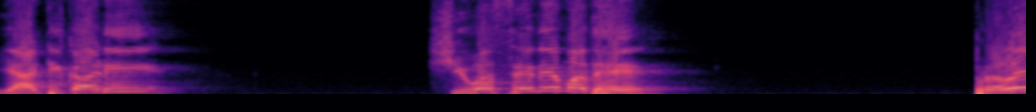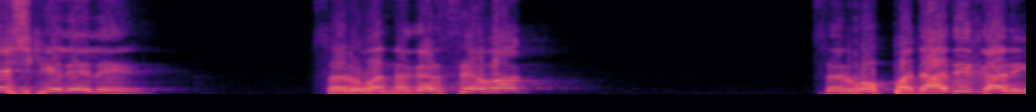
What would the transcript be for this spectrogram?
या ठिकाणी शिवसेनेमध्ये प्रवेश केलेले सर्व नगरसेवक सर्व पदाधिकारी.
